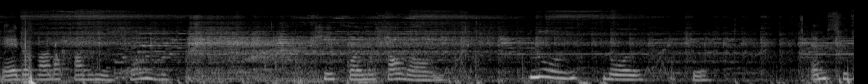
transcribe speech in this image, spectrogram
Hey, da war doch gerade eine Sandy. Okay, Freunde, Showdown. Null. Null. Okay. Ems wird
